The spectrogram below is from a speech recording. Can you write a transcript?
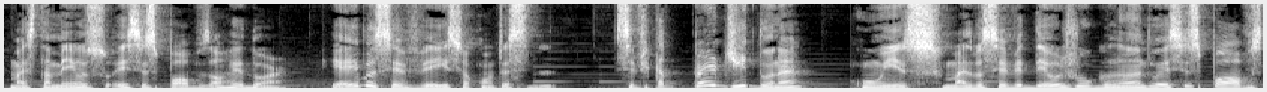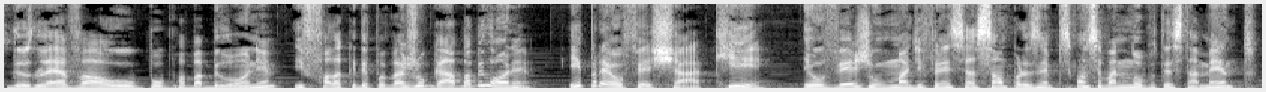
mas também os, esses povos ao redor. E aí você vê isso acontecer, você fica perdido, né? Com isso, mas você vê Deus julgando esses povos. Deus leva o povo para Babilônia e fala que depois vai julgar a Babilônia. E para eu fechar aqui, eu vejo uma diferenciação, por exemplo, quando você vai no Novo Testamento,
